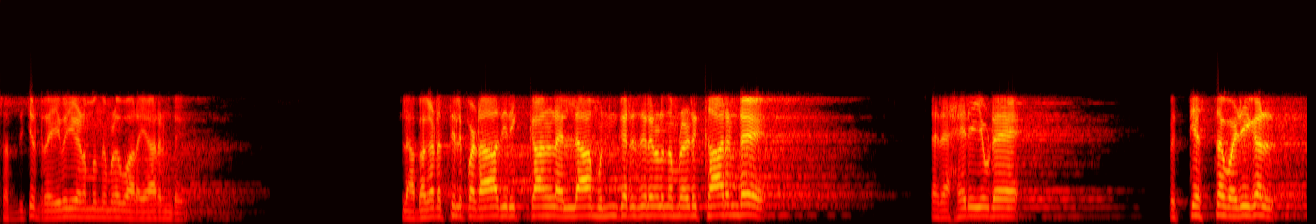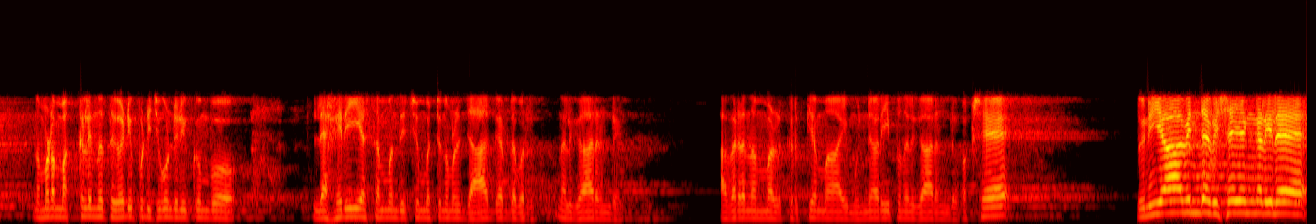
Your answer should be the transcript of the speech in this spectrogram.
ശ്രദ്ധിച്ച് ഡ്രൈവ് ചെയ്യണമെന്ന് നമ്മൾ പറയാറുണ്ട്. അപകടത്തിൽ പെടാതിരിക്കാനുള്ള എല്ലാ മുൻകരുതലുകളും നമ്മൾ എടുക്കാറുണ്ട്. ലഹരിയുടെ വ്യത്യസ്ത വഴികൾ നമ്മുടെ മക്കൾ ഇന്ന് തേടി പിടിച്ചുകൊണ്ടിരിക്കുമ്പോൾ ലഹരിയെ സംബന്ധിച്ചും മറ്റും നമ്മൾ ജാഗ്രത നൽകാറുണ്ട്. അവരെ നമ്മൾ കൃത്യമായി മുന്നറിയിപ്പ് നൽകാറുണ്ട്. പക്ഷേ ദുനിയാവിന്റെ വിഷയങ്ങളിലെ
